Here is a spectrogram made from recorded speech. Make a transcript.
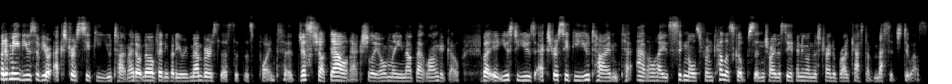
but it made use of your extra CPU time. I don't know if anybody remembers this at this point. It just shut down, actually, only not that long ago. But it used to use extra CPU time to analyze signals from telescopes and try to see if anyone was trying to broadcast a message to us.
